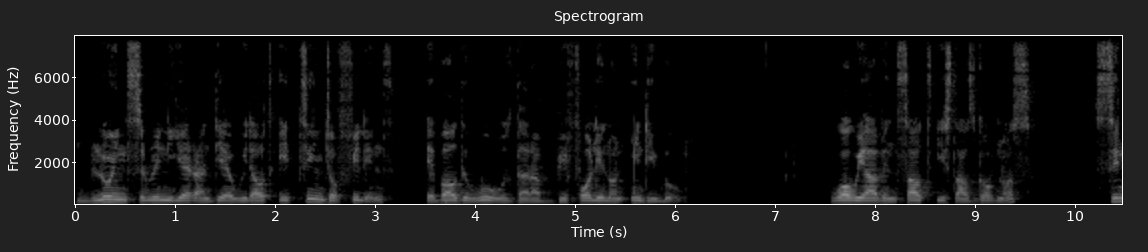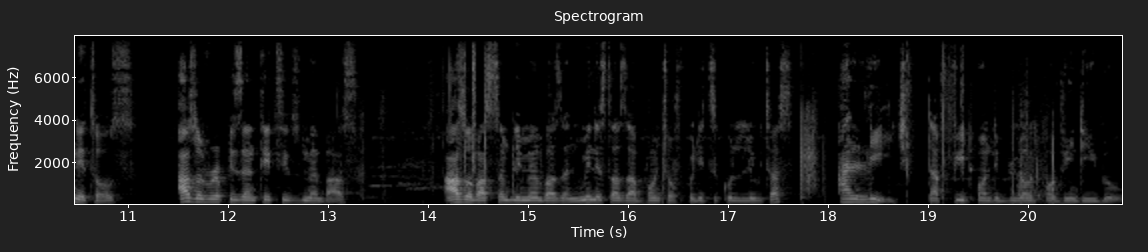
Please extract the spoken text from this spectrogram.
blowing serene here and there without a tinge of feelings about the woes that have befallen on Ndigbo. What we have in Southeast as governors, senators, House of Representatives members, House of Assembly members and ministers are a bunch of political looters and leech that feed on the blood of Ndigbo.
